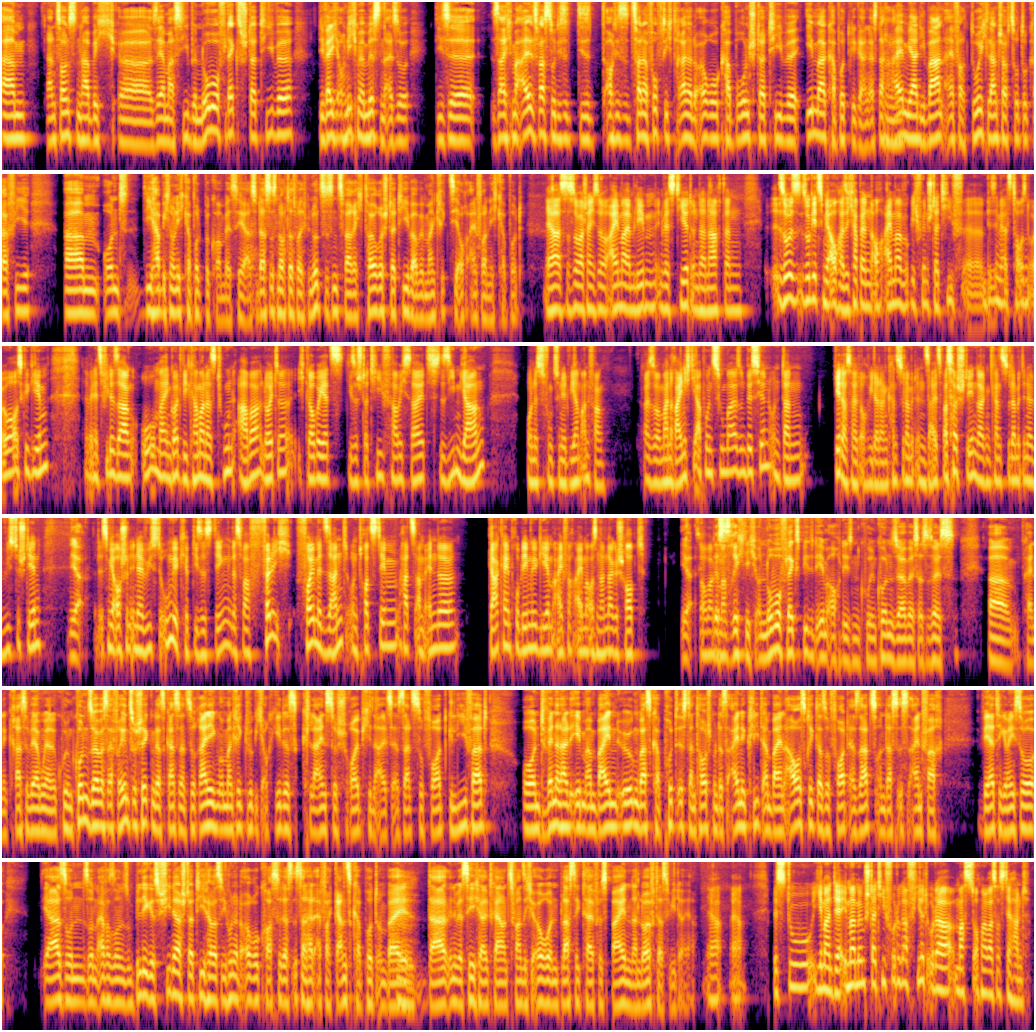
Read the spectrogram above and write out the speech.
Ähm, ansonsten habe ich äh, sehr massive Novoflex-Stative. Die werde ich auch nicht mehr missen. Also diese, sag ich mal, alles, was so diese, diese, auch diese 250, 300 Euro Carbon-Stative immer kaputt gegangen ist. Nach mhm. einem Jahr, die waren einfach durch Landschaftsfotografie ähm, und die habe ich noch nicht kaputt bekommen bisher. Also das ist noch das, was ich benutze. Es sind zwar recht teure Stative, aber man kriegt sie auch einfach nicht kaputt. Ja, es ist so wahrscheinlich so einmal im Leben investiert und danach dann so, so geht es mir auch. Also ich habe dann auch einmal wirklich für ein Stativ äh, ein bisschen mehr als 1000 Euro ausgegeben. Da werden jetzt viele sagen, oh mein Gott, wie kann man das tun? Aber Leute, ich glaube jetzt, dieses Stativ habe ich seit sieben Jahren und es funktioniert wie am Anfang. Also man reinigt die ab und zu mal so ein bisschen und dann geht das halt auch wieder. Dann kannst du damit in Salzwasser stehen, dann kannst du damit in der Wüste stehen. Ja. Das ist mir auch schon in der Wüste umgekippt, dieses Ding. Das war völlig voll mit Sand und trotzdem hat es am Ende gar kein Problem gegeben, einfach einmal auseinandergeschraubt, ja, sauber das gemacht. ist richtig. Und Novoflex bietet eben auch diesen coolen Kundenservice. Also soll es äh, keine krasse Werbung, einen coolen Kundenservice einfach hinzuschicken, das Ganze dann zu reinigen und man kriegt wirklich auch jedes kleinste Schräubchen als Ersatz sofort geliefert. Und wenn dann halt eben am Bein irgendwas kaputt ist, dann tauscht man das eine Glied am Bein aus, kriegt da sofort Ersatz und das ist einfach wertiger. Wenn ich so ja, so ein, so ein einfach so ein, so ein billiges China-Stativ, was sich 100 Euro kostet, das ist dann halt einfach ganz kaputt. Und bei, mhm. da investiere ich halt, keine Ahnung, 20 Euro in ein Plastikteil fürs Bein, dann läuft das wieder, ja. Ja, ja. Bist du jemand, der immer mit dem Stativ fotografiert oder machst du auch mal was aus der Hand?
